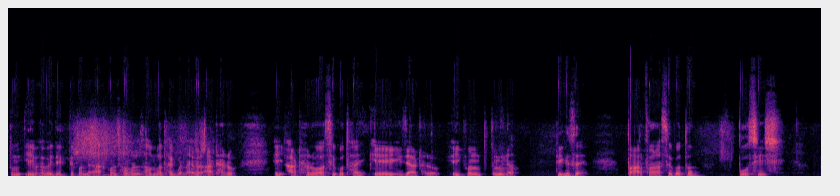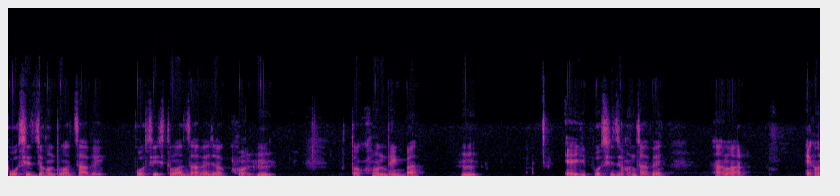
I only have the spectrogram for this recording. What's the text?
তুমি এইভাবে দেখতে পারলে আর কোনো ঝামেলা ঝামেলা থাকবে না। এবার আঠারো। এই আঠারো আছে কোথায়? এই যে আঠারো, এই পর্যন্ত তুমি নাও। ঠিক আছে? তারপর আছে কত? পঁচিশ। পঁচিশ যখন তোমার যাবে, পঁচিশ তোমার যাবে যখন, হুম? তখন দেখবা, হুম, এই পঁচিশ যখন যাবে, আমার এখন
